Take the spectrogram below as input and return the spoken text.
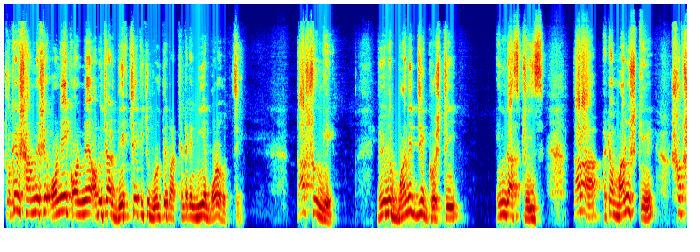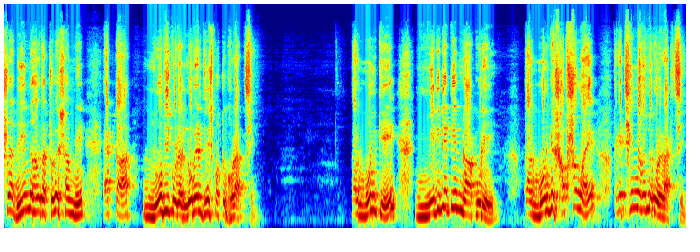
চোখের সামনে সে অনেক অন্যায় অবিচার দেখছে, কিছু বলতে পারছে এটাকে নিয়ে বড় হচ্ছে। তার সঙ্গে বিভিন্ন বাণিজ্যিক গোষ্ঠী ইন্ডাস্ট্রিজ তারা একটা মানুষকে সবসময় বিভিন্নভাবে তার চোখের সামনে একটা লোভী করে, লোভের জিনিসপত্র ঘোরাচ্ছে। তার মনকে মেডিটেটিভ না করে তার মনকে সবসময় তাকে ছিন্ন ভিন্ন করে রাখছে।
